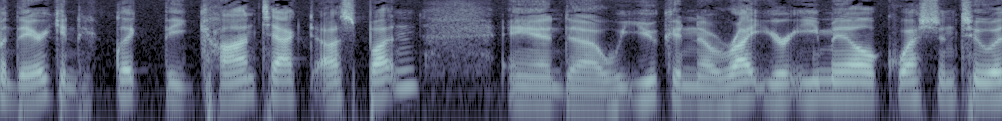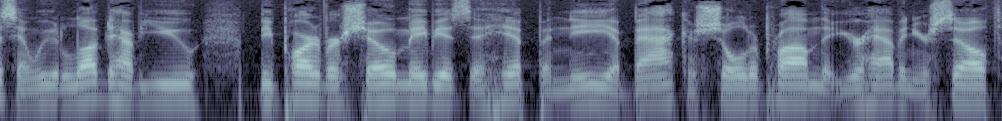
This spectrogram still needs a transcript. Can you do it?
and there you can click the Contact Us button, and uh, you can uh, write your email question to us, and we would love to have you be part of our show. Maybe it's a hip, a knee, a back, a shoulder problem that you're having yourself,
